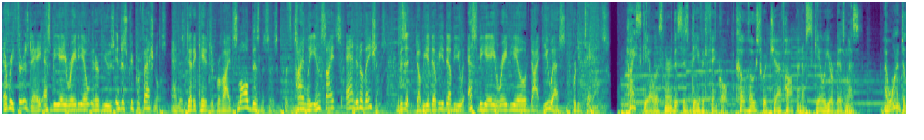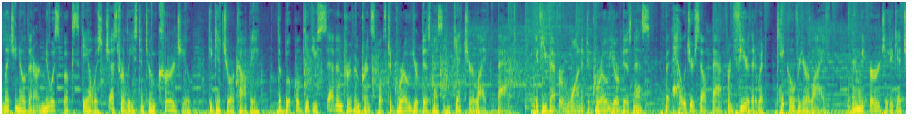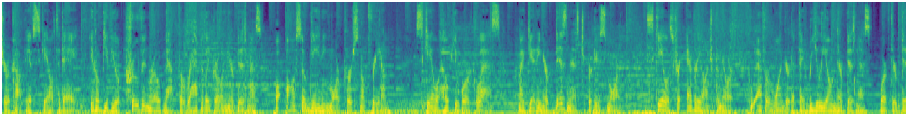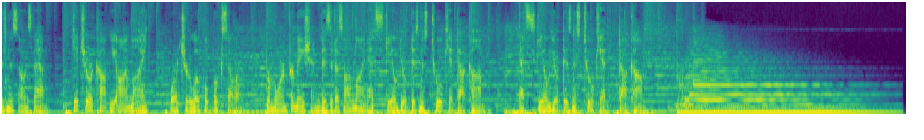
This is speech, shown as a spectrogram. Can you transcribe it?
Every Thursday, SBA Radio interviews industry professionals and is dedicated to provide small businesses with timely insights and innovations. Visit www.sbaradio.us for details. Hi, Scale listener. This is David Finkel, co host with Jeff Hoffman of Scale Your Business. I wanted to let you know that our newest book, Scale, was just released and to encourage you to get your copy. The book will give you seven proven principles to grow your business and get your life back. If you've ever wanted to grow your business, but held yourself back from fear that it would take over your life, then we urge you to get your copy of Scale today. It'll give you a proven roadmap for rapidly growing your business while also gaining more personal freedom. Scale will help you work less by getting your business to produce more. Scale is for every entrepreneur who ever wondered if they really own their business or if their business owns them. Get your copy online or at your local bookseller. For more information, visit us online at scaleyourbusinesstoolkit.com. That's scaleyourbusinesstoolkit.com.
